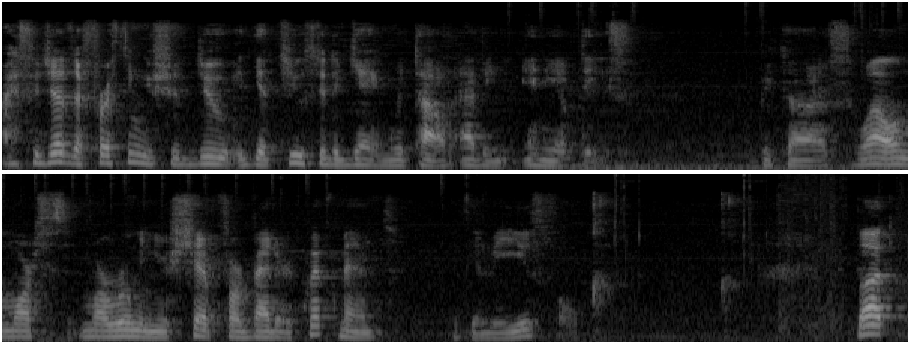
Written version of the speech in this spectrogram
I suggest the first thing you should do is get used to the game without having any of these because, well, more, more room in your ship for better equipment is to be useful. But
